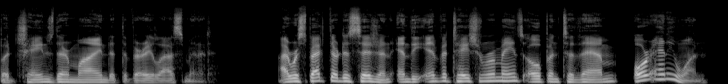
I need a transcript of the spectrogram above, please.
but changed their mind at the very last minute. I respect their decision, and the invitation remains open to them or anyone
